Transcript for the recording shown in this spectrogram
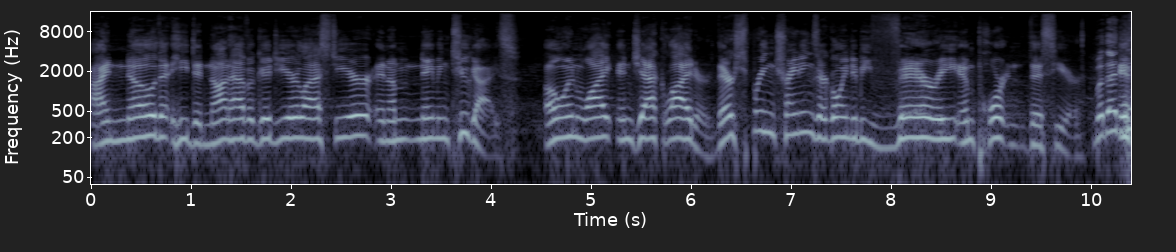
I know that he did not have a good year last year, and I'm naming two guys. Owen White and Jack Leiter. Their spring trainings are going to be very important this year. But that If-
